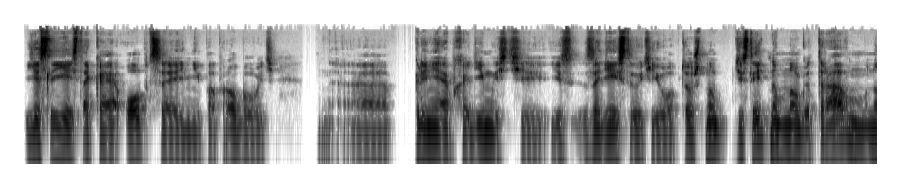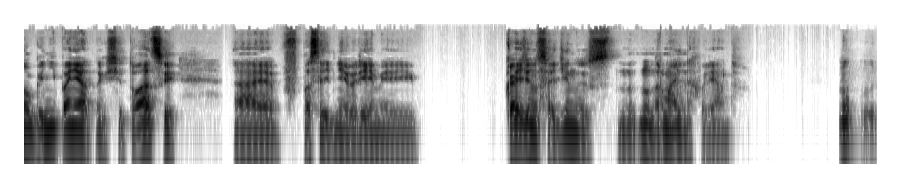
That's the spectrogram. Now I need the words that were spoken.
если есть такая опция, не попробовать э, при необходимости задействовать его. Потому что, ну, действительно много травм, много непонятных ситуаций э, в последнее время. И Казинс один из ну, нормальных вариантов. Ну,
